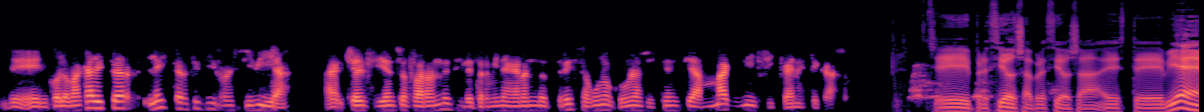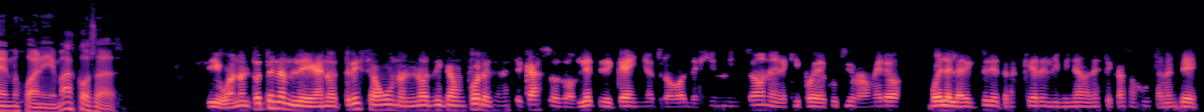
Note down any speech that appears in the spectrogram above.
del Colo McAllister. Leicester City recibía al Chelsea Enzo Fernández y le termina ganando 3 a 1 con una asistencia magnífica en este caso. Sí, preciosa, preciosa. Este, bien, Juani, más cosas. Sí, bueno, el Tottenham le ganó 3 a 1 al Nottingham Forest, en este caso doblete de Kane y otro gol de Hinminson. El equipo de Cuti Romero vuela la victoria tras quedar eliminado, en este caso justamente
